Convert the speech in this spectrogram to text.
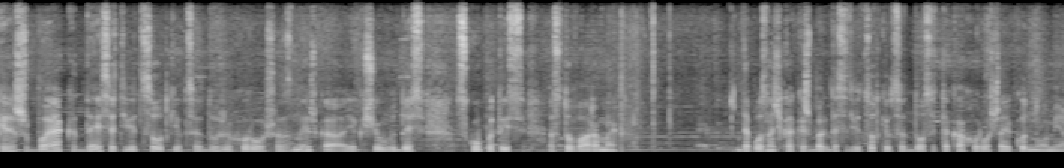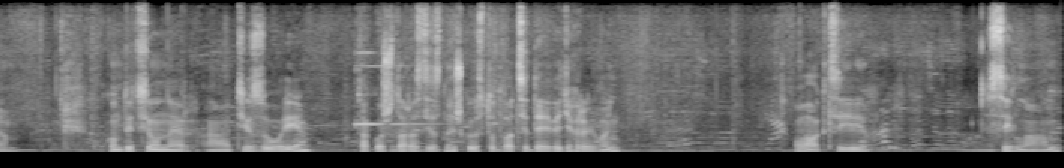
кешбек 10%. Це дуже хороша знижка. Якщо ви десь скупитесь з товарами, де позначка кешбек 10%, це досить така хороша економія. Кондиціонер Тізорі. Також зараз зі знижкою 129 гривень. В акції Сілан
